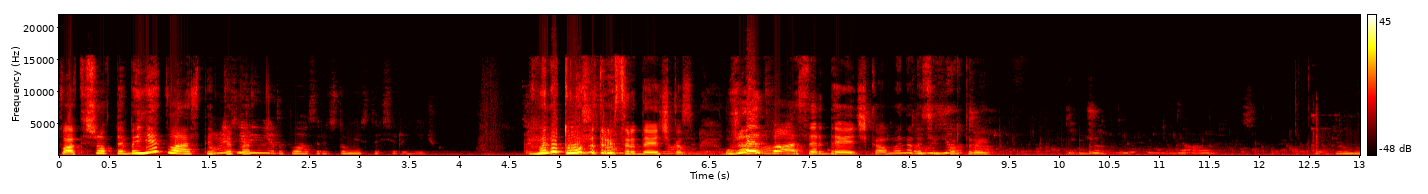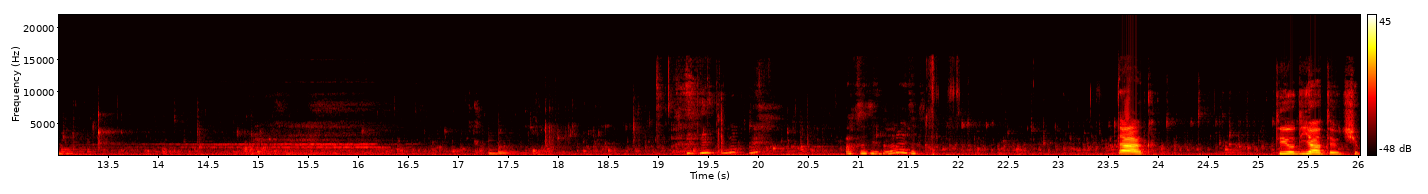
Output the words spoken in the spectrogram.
пластир. Що, в тебе є А пластир у меня тепер? теперь нету пластыря, то у меня есть три сердечка. У мене теж три сердечка. Да, у меня- Уже два сердечка, у мене Да до сих пор я-то. три. Ты чё? Я... Я думаю. А, кстати, давай это... Так. Ти от яти чи.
